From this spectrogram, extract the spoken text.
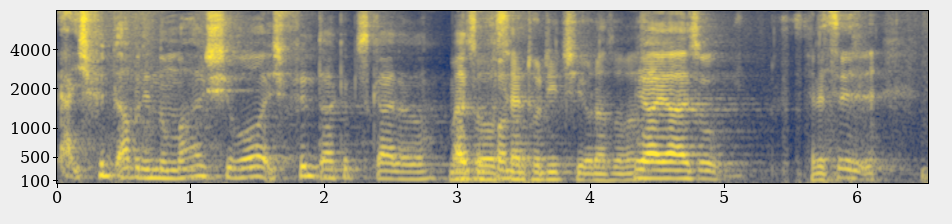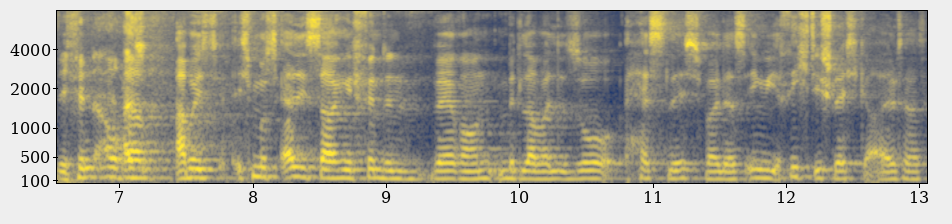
Ja, ich finde aber den normalen Chiron, ich finde, da gibt es geilere. Also Also von, Santo Dici oder sowas. ja, ja, also, ich finde auch, also aber ich, ich muss ehrlich sagen, ich finde den Veyron mittlerweile so hässlich, weil der ist irgendwie richtig schlecht gealtert.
